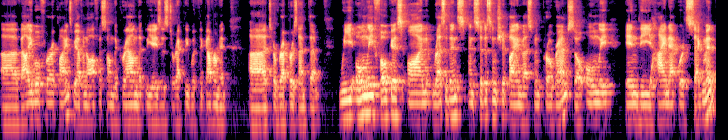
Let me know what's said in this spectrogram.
uh, valuable for our clients, we have an office on the ground that liaises directly with the government uh, to represent them. We only focus on residence and citizenship by investment programs, so only in the high net worth segment.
